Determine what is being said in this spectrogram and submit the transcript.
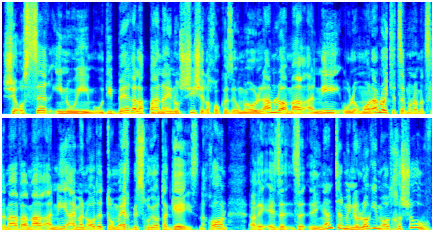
שאוסר עינויים. הוא דיבר על הפן האנושי של החוק הזה. הוא מעולם לא אמר, אני, הוא לא, מעולם לא התייצב מול המצלמה ואמר, אני, איימן עודה, תומך בזכויות הגייז, נכון? הרי זה, זה, זה עניין טרמינולוגי מאוד חשוב.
